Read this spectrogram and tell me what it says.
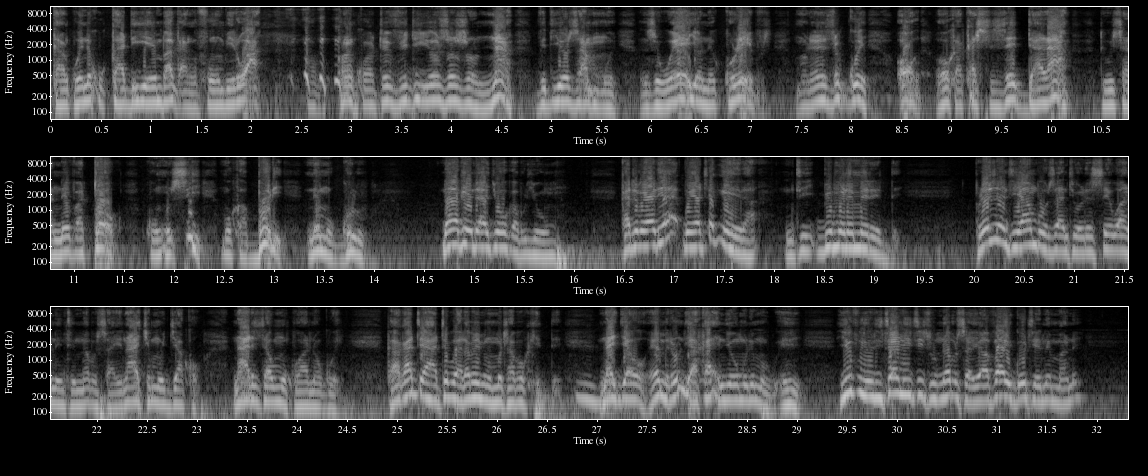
kankwene ku kadi yembaga nfumbirwa. Kankwate vidiyo zo zonna vidiyo zammwe nziweeyo ne crips mulenzi gwe o- okakasiza eddala tuisa never talk ku nsi mu kabuli ne mu ggulu. Nagenda ajoka buli omu. Kati bwe yategeera nti bimulemeredde pulezidenti yambuuza nti olesewaani nti nabusayi nakimugjako nalitawo mukwano gwe kakati ate bwalaba bimumutabukidde najjawo emirundi akaindi omulimu gwe? Eh, if you return it to nabusayi have i got any money?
